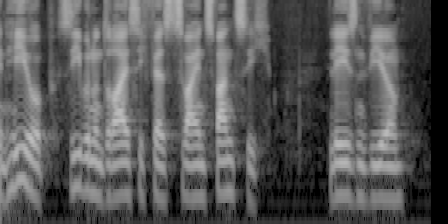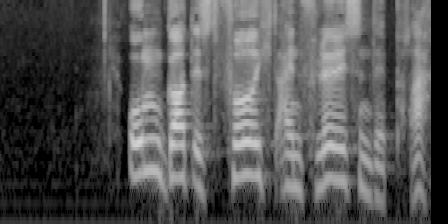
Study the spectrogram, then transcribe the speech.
In Hiob 37, Vers 22 lesen wir, um Gott ist Furcht ein flößende Pracht.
